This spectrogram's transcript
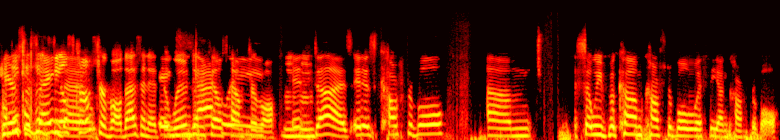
Here's because it feels though, comfortable, doesn't it? The exactly, wounding feels comfortable. Mm-hmm. It does. It is comfortable. Um, so we've become comfortable with the uncomfortable.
